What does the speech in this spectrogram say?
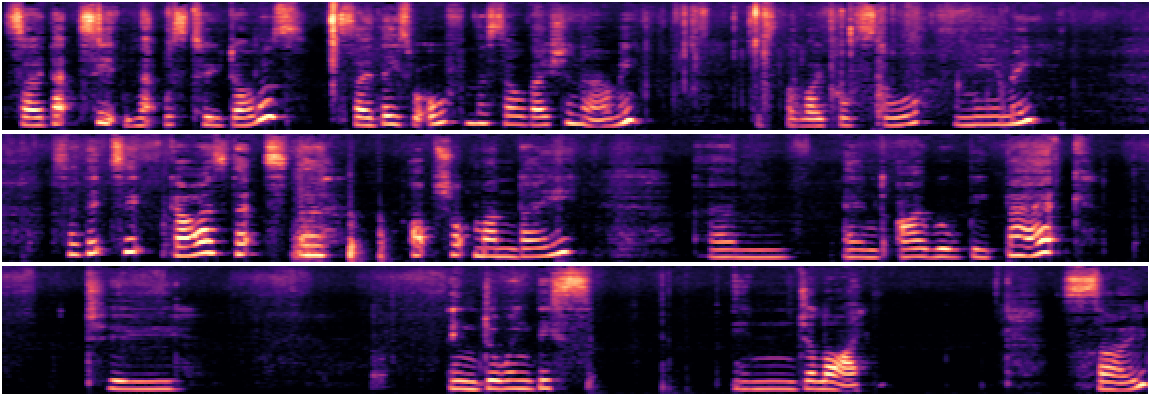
So that's it, and that was $2. So these were all from the Salvation Army, just the local store near me. So that's it, guys. That's the Op Shop Monday. Um, and I will be back to in doing this in July. So,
